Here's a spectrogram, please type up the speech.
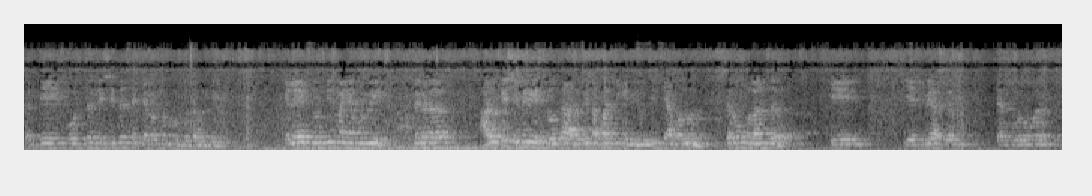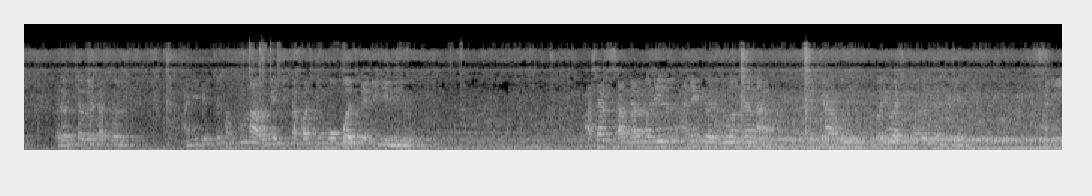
तर ती गोष्ट निश्चितच त्यांच्याकडून पूर्तता होते गेल्या एक दोन तीन महिन्यापूर्वी आपल्याकडं आरोग्य शिबिर घेतलं होतं आरोग्य तपासणी घेतली होती त्यामधून सर्व मुलांचं हे एच बी असेल त्याचबरोबर रक्तगट असेल आणि त्यांच्या संपूर्ण आरोग्याची तपासणी मोफत त्यांनी केलेली होती. अशा सातारामधील अनेक गरजवंतांना त्यांच्या हातून बरीच अशी मदत झालेली आहे. आणि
